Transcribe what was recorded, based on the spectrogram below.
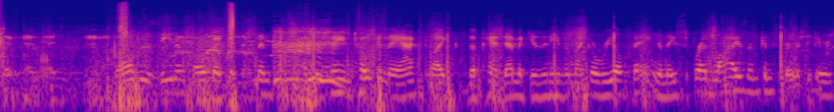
and and all the xenophobic, and then at the same token, they act like the pandemic isn't even like a real thing, and they spread lies and conspiracy theories.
